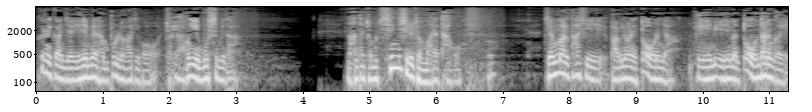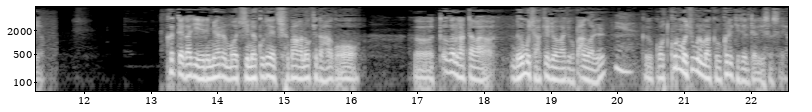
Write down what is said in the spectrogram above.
그러니까 이제 예레미야를 한번 불러가지고 조용히 묻습니다. 나한테 좀 진실을 좀 말해다고. 어? 정말 다시 바빌론에 또 오느냐? 그 예레미- 예레미야는 또 온다는 거예요. 그때까지 예레미야를 뭐 진흙구덩이에 처박아 놓기도 하고 어, 떡을 갖다가 너무 작게 줘가지고 빵을 예. 그곧 굶어 죽을 만큼 그렇게 될 때도 있었어요.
